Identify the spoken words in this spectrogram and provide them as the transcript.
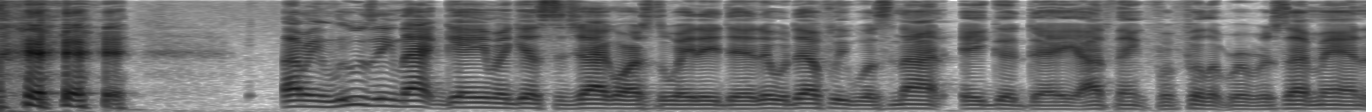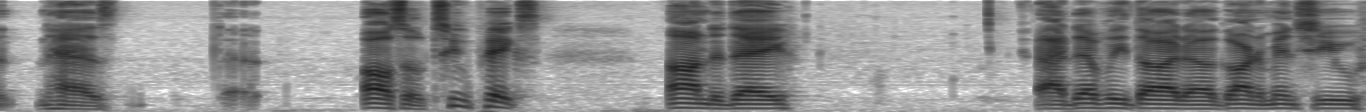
I mean, losing that game against the Jaguars the way they did, it definitely was not a good day. I think for Philip Rivers, that man has uh, also two picks on the day. I definitely thought uh, Gardner Minshew.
